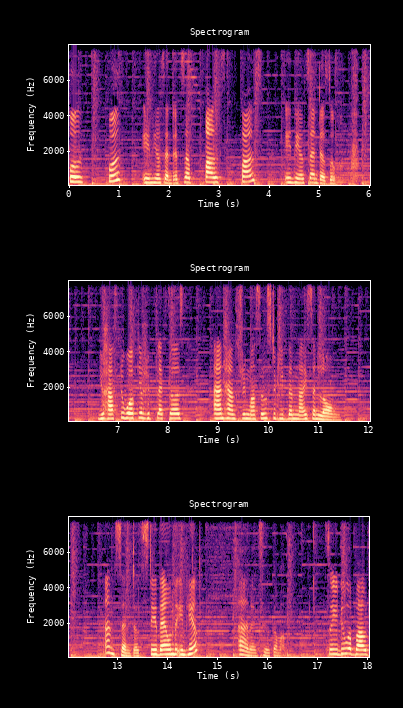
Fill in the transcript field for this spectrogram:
Pull, pull, inhale center. It's a pulse, pulse, inhale center. So you have to work your hip flexors and hamstring muscles to keep them nice and long. And center. Stay there on the inhale and exhale, come up. So you do about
